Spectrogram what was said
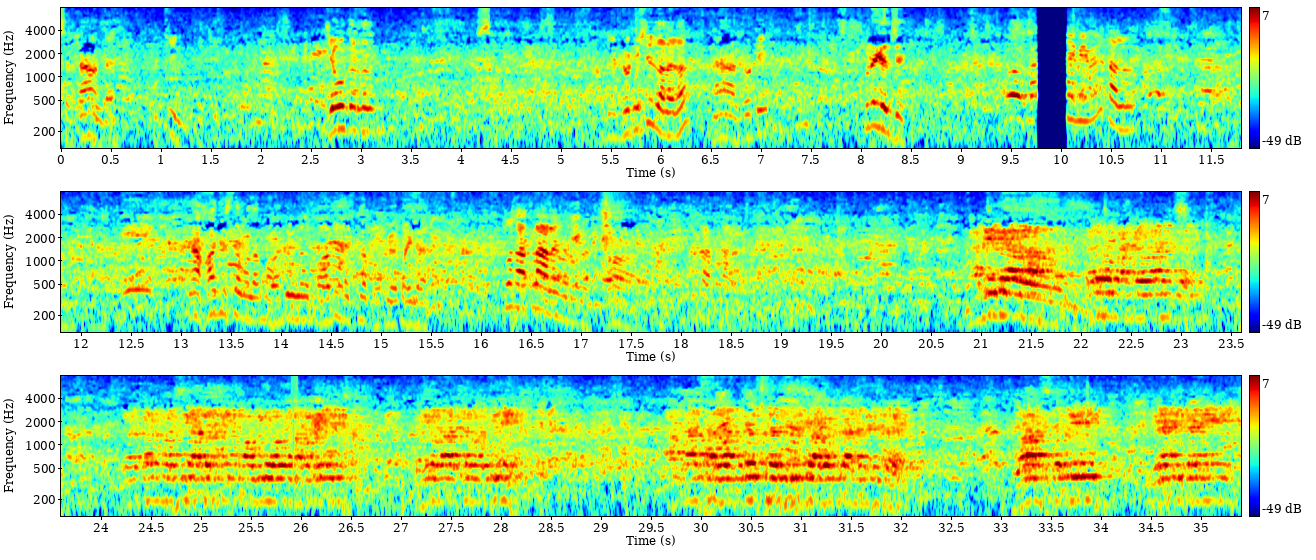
सर काय म्हणताय जेवण करतो ड्युटी झालं का हां ड्युटी कुठे गेलते मी वेळ चालू हा दिसला मला महादेव महादेव दिसला बघूया पहिला तो सातला आला बरोबर हां तो सातला आला आलेल्या सर्व मान्यवरांचं प्रधानमंत्री आदरणीय माऊली गावडे परिवाराच्या वतीने आपल्या सर्वांचं सहर्ष स्वागत करण्यात येत आहे. वास्तवे या ठिकाणी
